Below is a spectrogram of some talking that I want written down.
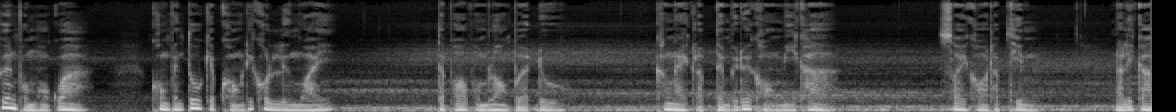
เพื่อนผมบอกว่า คงเป็นตู้เก็บของที่คนลืมไว้ แต่พอผมลองเปิดดู ข้างในกลับเต็มไปด้วยของมีค่าสร้อยคอทับทิม นาฬิกา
